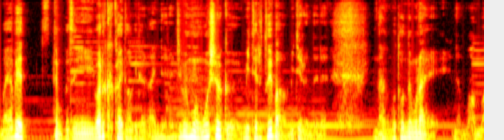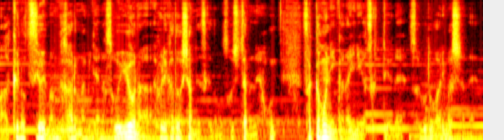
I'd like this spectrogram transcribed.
まあ、やべえでも別に悪く書いたわけではないんで、ね、自分も面白く見てるといえば見てるんでね、なんかもうとんでもない、もう悪の強い漫画があるなみたいな、そういうような触れ方をしたんですけども、そしたらね、作家本人からいいねがつくっていうね、そういうことがありましたね。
